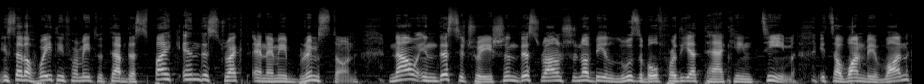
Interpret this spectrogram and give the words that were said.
instead of waiting for me to tap the spike and distract enemy Brimstone. Now in this situation, this round should not be losable for the attacking team. It's a 1v1,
